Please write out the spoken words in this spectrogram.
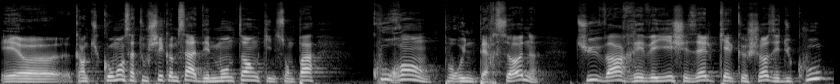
Et euh, quand tu commences à toucher comme ça à des montants qui ne sont pas courants pour une personne, tu vas réveiller chez elle quelque chose et du coup,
